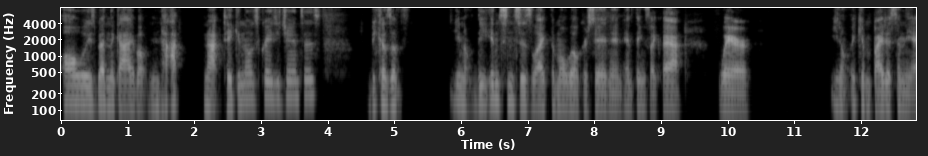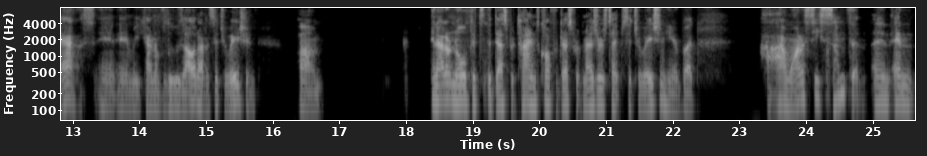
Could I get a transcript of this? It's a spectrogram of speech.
always been the guy about not not taking those crazy chances because of you know the instances like the Mo Wilkerson and, and things like that where you know it can bite us in the ass and and we kind of lose out on a situation um and i don't know if it's the desperate times call for desperate measures type situation here but i, I want to see something and and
